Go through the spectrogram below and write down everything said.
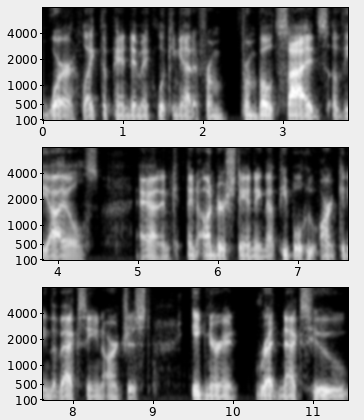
were like the pandemic looking at it from from both sides of the aisles and and understanding that people who aren't getting the vaccine aren't just ignorant rednecks who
